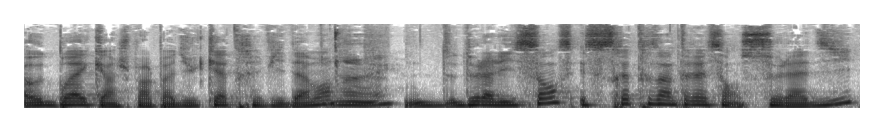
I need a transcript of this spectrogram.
Outbreak, hein, je parle pas du 4 évidemment, Ouais. de, de la licence et ce serait très intéressant. Cela dit,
